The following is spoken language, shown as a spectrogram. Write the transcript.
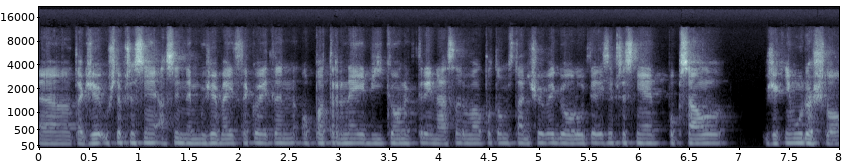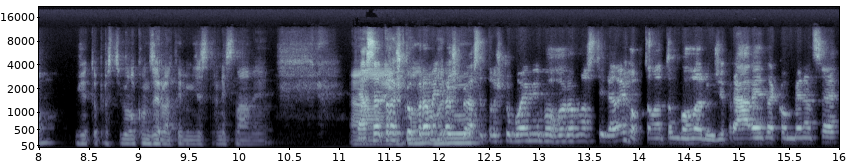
Uh, takže už to přesně asi nemůže být takový ten opatrný výkon, který následoval potom Stančově gólu, který si přesně popsal, že k němu došlo, že to prostě bylo konzervativní ze strany Slávy. Já se trošku, promiň, ohledu... trošku, já se trošku bojím i bohorovnosti Deliho v na tom pohledu, že právě ta kombinace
